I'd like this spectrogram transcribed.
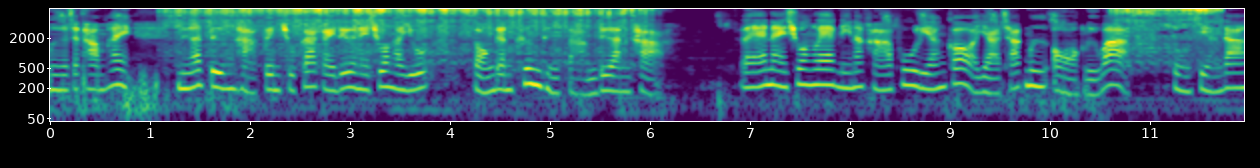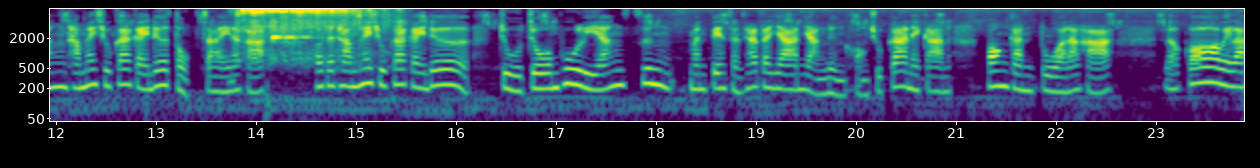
มือจะทำให้เนื้อตึงหากเป็นชูก้าไกเดอร์ในช่วงอายุ 2 เดือนครึ่งถึง 3 เดือนค่ะ และในช่วงแรกนี้นะคะ ผู้เลี้ยงก็อย่าชักมือออกหรือว่าส่งเสียงดังทำให้ชูก้าไกเดอร์ตกใจนะคะ เพราะจะทำให้ชูก้าไกเดอร์จู่โจมผู้เลี้ยง ซึ่งมันเป็นสัญชาตญาณอย่างหนึ่งของชูก้าในการป้องกันตัวนะคะ แล้วก็เวลา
